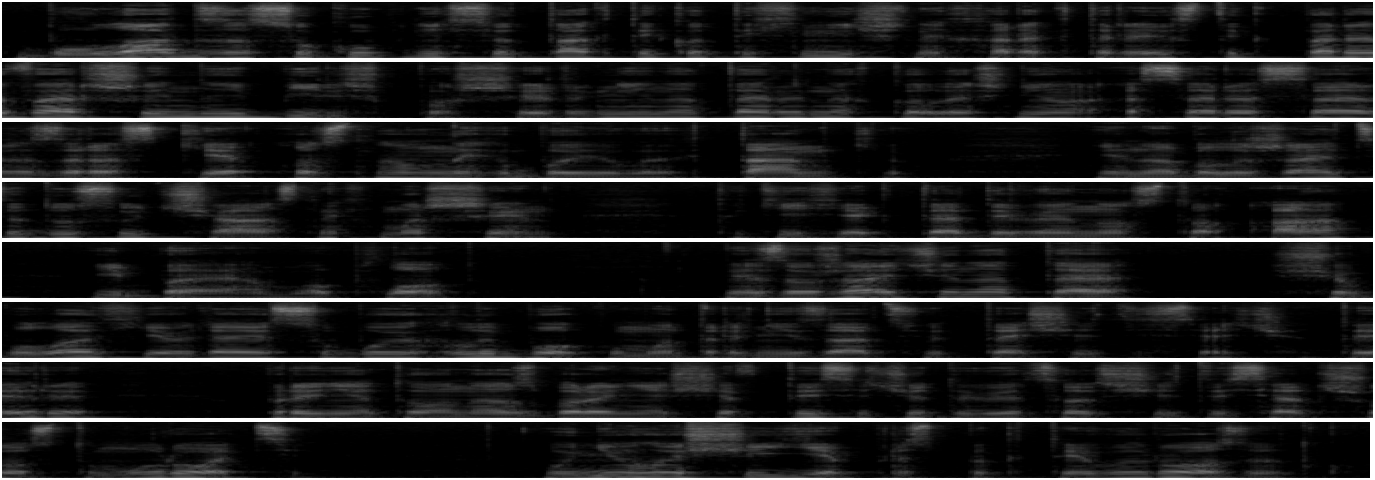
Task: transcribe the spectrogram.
Булат за сукупністю тактико-технічних характеристик перевершує найбільш поширені на теренах колишнього СРСР зразки основних бойових танків і наближається до сучасних машин, таких як Т-90А і БМ Оплот. Незважаючи на те, що Булат являє собою глибоку модернізацію Т-64, прийнятого на озброєння ще в 1966 році, у нього ще є перспективи розвитку.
